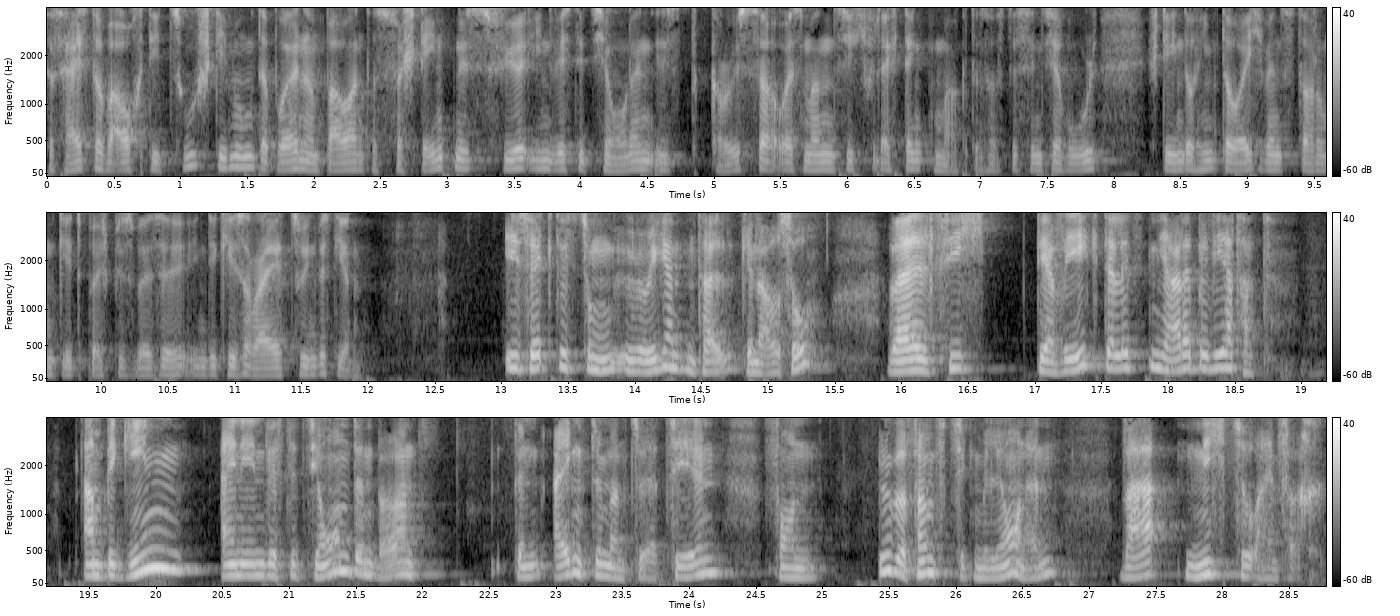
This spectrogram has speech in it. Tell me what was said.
Das heißt aber auch, die Zustimmung der Bäuerinnen und Bauern, das Verständnis für Investitionen ist größer, als man sich vielleicht denken mag. Das heißt, das sind sehr wohl, stehen da hinter euch, wenn es darum geht, beispielsweise in die Käserei zu investieren. Ich sehe das zum überwiegenden Teil genauso, weil sich der Weg der letzten Jahre bewährt hat. Am Beginn eine Investition den Bauern, den Eigentümern zu erzählen von über 50 Millionen war nicht so einfach.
